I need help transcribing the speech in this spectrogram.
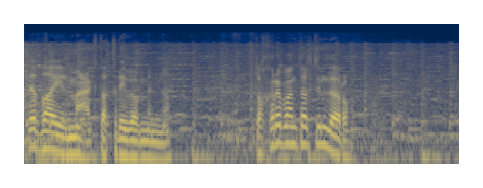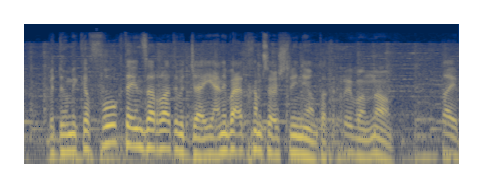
قد إيه ضايل معك تقريبا منه؟ تقريبا 30 ليرة بدهم يكفوك تينزل الراتب الجاي يعني بعد 25 يوم تقريبا. تقريبا نعم. طيب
